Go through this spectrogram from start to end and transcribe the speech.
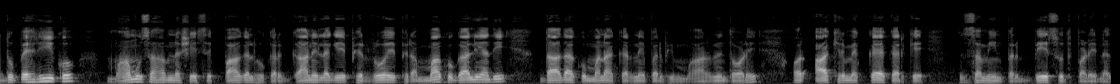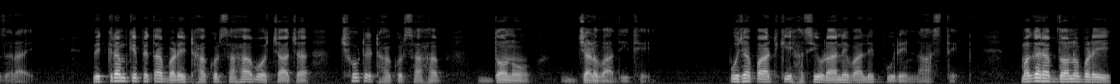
दोपहर ही को मामू साहब नशे से पागल होकर गाने लगे, फिर रोए, फिर अम्मा को गालियाँ दी, दादा को मना करने पर भी मारने दौड़े और आखिर में कह करके ज़मीन पर बेसुध पड़े नज़र आए। विक्रम के पिता बड़े ठाकुर साहब और चाचा छोटे ठाकुर साहब दोनों जड़वादी थे। पूजा पाठ की हँसी उड़ाने वाले पूरे नास्तिक। मगर अब दोनों बड़े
